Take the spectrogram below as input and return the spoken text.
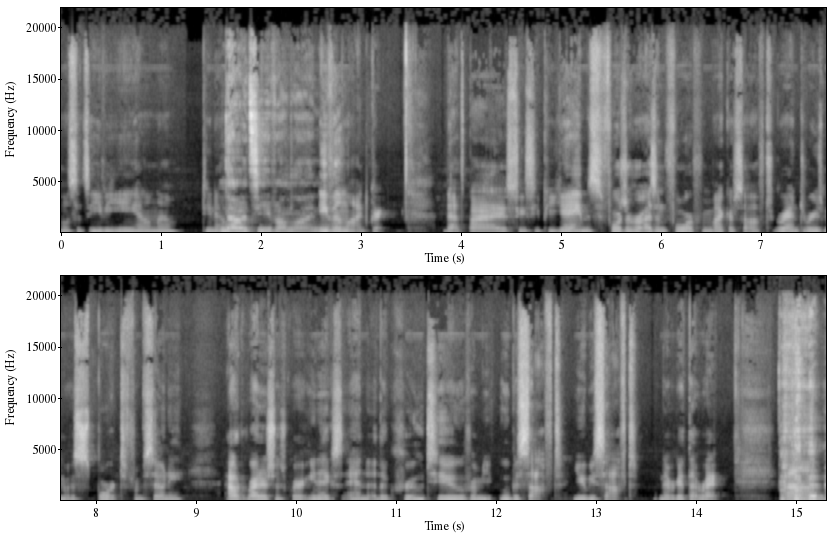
unless it's EVE, I don't know. Do you know? No, it's Eve Online. Eve yeah. Online, great. That's by CCP Games. Forza Horizon 4 from Microsoft, Gran Turismo Sport from Sony, Outriders from Square Enix, and The Crew 2 from Ubisoft. Ubisoft. I never get that right. Um,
